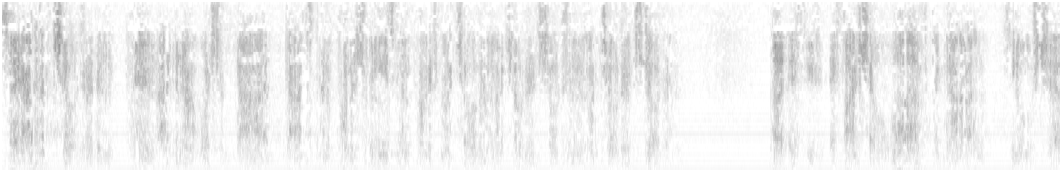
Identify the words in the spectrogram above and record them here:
say I have children and I do not worship God, God's going to punish me. He's going to punish my children, my children's children, and my children's children. But if you, if I show love to God, He will show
